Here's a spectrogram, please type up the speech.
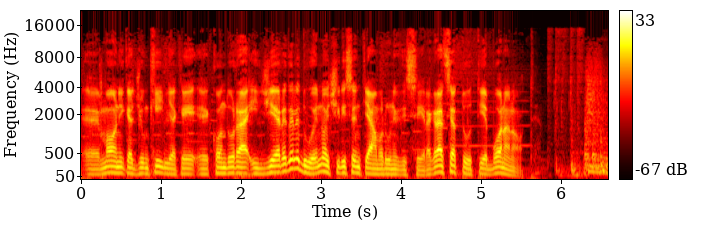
eh, Monica Giunchiglia che eh, condurrà il GR delle due. Noi ci risentiamo lunedì sera. Grazie a tutti e buonanotte.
